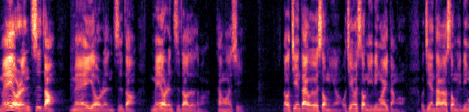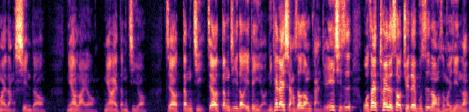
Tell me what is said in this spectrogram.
没有人知道，没有人知道，没有人知道的什么碳化系。那我今天待会会送你哦，我今天会送你另外一档哦，我今天待会要送你另外一档新的哦，你要来哦，你要来登记哦。只要有登记，只要有登记都一定有，你可以来享受这种感觉。因为其实我在推的时候，绝对不是那种什么已经涨，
